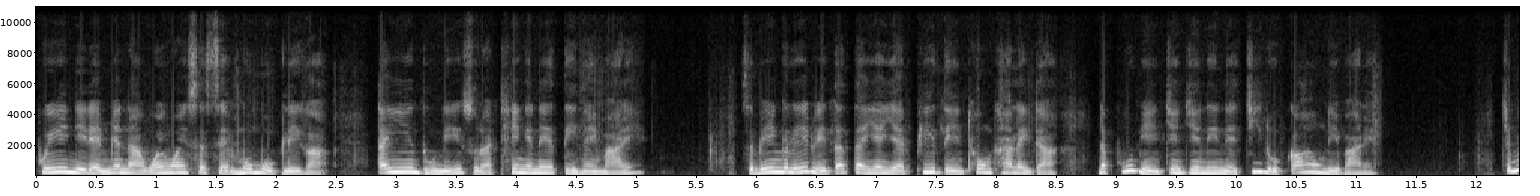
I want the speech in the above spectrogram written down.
ဖွေးနေတဲ့မျက်နှာဝိုင်းဝိုင်းဆက်ဆက်မုံမုံကလေးကတိုင်းရင်သူနေဆိုတာထင်ကနေသိနိုင်ပါတယ်စပင်းကလေးတွေတက်တက်ရက်ရက်ဖီးတင်ထုံထားလိုက်တာနှစ်ဖူးပြင်ကျင်ကျင်လေးနဲ့ကြည့်လို့ကောင်းနေပါတယ်ကျမ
